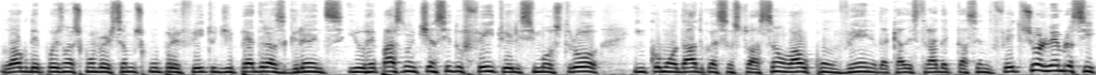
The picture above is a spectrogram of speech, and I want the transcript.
logo depois nós conversamos com o prefeito de Pedras Grandes e o repasse não tinha sido feito, ele se mostrou incomodado com essa situação, lá o convênio daquela estrada que está sendo feito. O senhor lembra se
